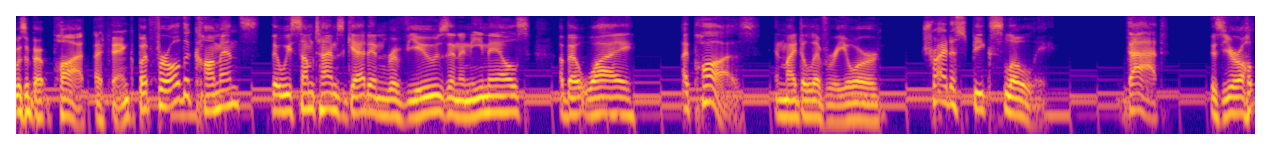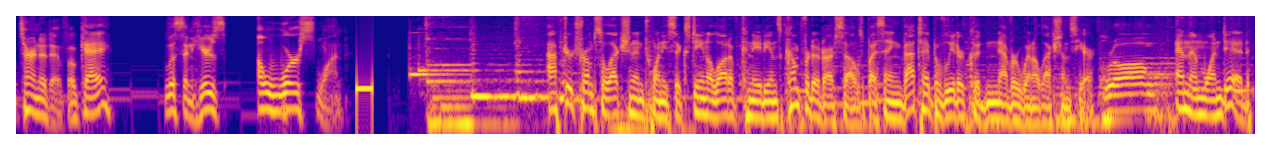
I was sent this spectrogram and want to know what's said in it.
was about pot, I think, but for all the comments that we sometimes get in reviews and in emails about why I pause in my delivery or try to speak slowly, that is your alternative, okay? Listen, here's a worse one. After Trump's election in 2016, a lot of Canadians comforted ourselves by saying that type of leader could never win elections here. Wrong. And then one did,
